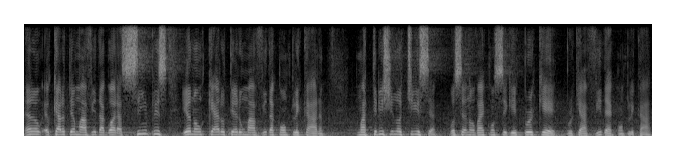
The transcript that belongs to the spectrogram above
eu, eu quero ter uma vida agora simples, eu não quero ter uma vida complicada. Uma triste notícia, você não vai conseguir. Por quê? Porque a vida é complicada.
